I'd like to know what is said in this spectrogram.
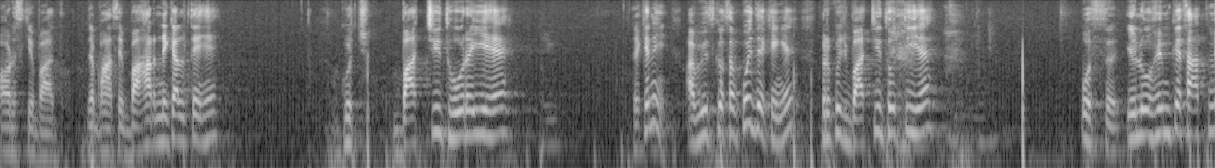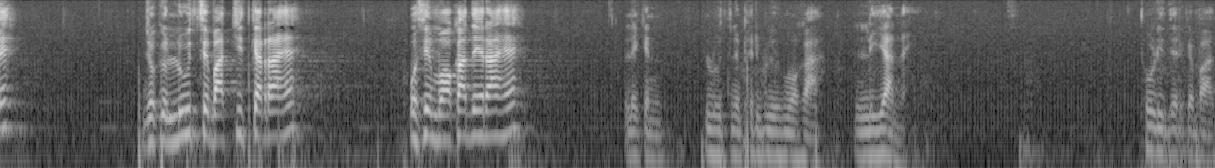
और उसके बाद जब वहाँ से बाहर निकलते हैं, कुछ बातचीत हो रही है। देखे नहीं? अभी इसको सब कुछ देखेंगे फिर कुछ बातचीत होती है उस इलोहिम के साथ में, जो कि लूत से बातचीत कर रहा है, उसे मौका दे रहा है, लेकिन लूत ने फिर भी मौका लिया नहीं। थोड़ी देर के बाद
